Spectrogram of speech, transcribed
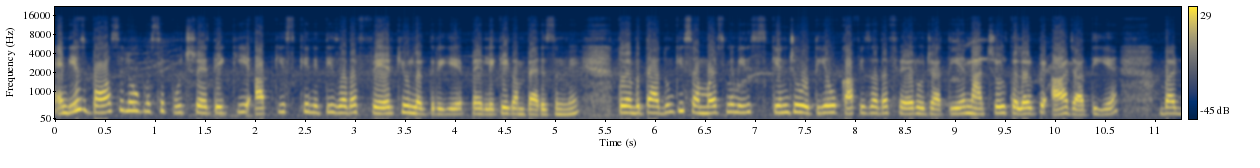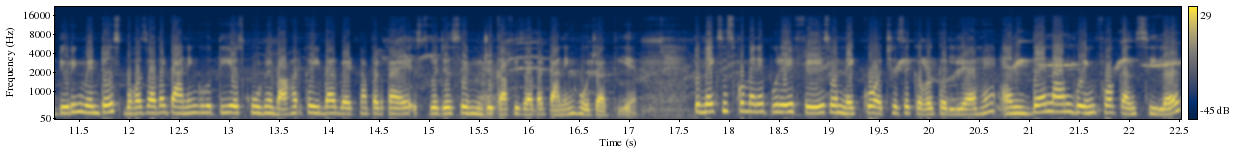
एंड ये बहुत से लोग मुझसे पूछ रहे थे कि आपकी स्किन इतनी ज़्यादा फेयर क्यों लग रही है पहले के कंपेरिजन में? तो मैं बता दूँ कि समर्स में मेरी स्किन जो होती है वो काफ़ी ज़्यादा फेयर हो जाती है नेचुरल कलर पे आ जाती है। बट ड्यूरिंग विंटर्स बहुत ज़्यादा टैनिंग होती है स्कूल में बाहर कई बार बैठना पड़ता है, इस वजह से मुझे काफ़ी ज़्यादा टैनिंग हो जाती है। तो नेक्स्ट इसको मैंने पूरे फेस और नेक को अच्छे से कवर कर लिया है and then I am going for concealer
